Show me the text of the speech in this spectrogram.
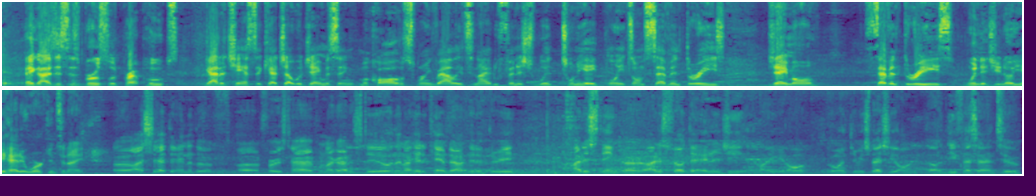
Hey guys, this is Bruce with Prep Hoops. Got a chance to catch up with Jamison McCall of Spring Valley tonight, who finished with 28 points on seven threes. JMO, seven threes. When did you know you had it working tonight? Uh, I said at the end of the uh, first half when I got a steal, and then I hit it, came down, hit a three. I just think uh, I just felt the energy and like it all going through, me, especially on uh, defense end too.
